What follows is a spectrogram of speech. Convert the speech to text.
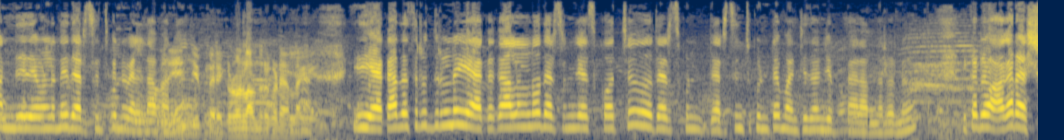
అన్ని దేవుళ్ళని దర్శించుకుని వెళ్దామని. చెప్పారు? ఇక్కడ వాళ్ళందరూ కూడా ఈ ఏకాదశి రుద్రుల్ని ఏకకాలంలో దర్శనం చేసుకోవచ్చు. దర్శకు దర్శించుకుంటే మంచిదని చెప్పారు అందరూ ఇక్కడ బాగా రష్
